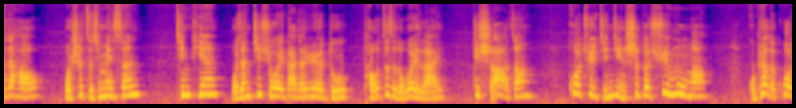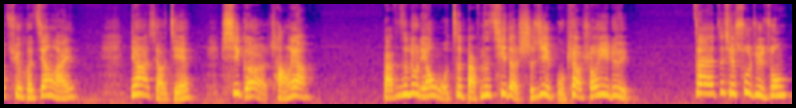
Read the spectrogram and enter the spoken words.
大家好，我是子晴妹森。今天我将继续为大家阅读《投资者的未来》第十二章：过去仅仅是个序幕吗？股票的过去和将来。第二小节：西格尔常量百分之六点五至百分之七的实际股票收益率。在这些数据中，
